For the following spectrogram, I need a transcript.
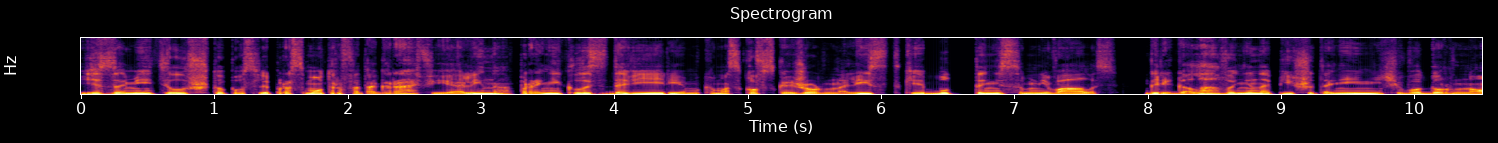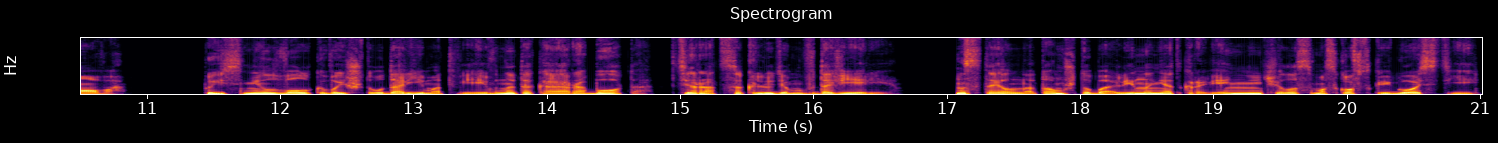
Я заметил, что после просмотра фотографии Алина прониклась доверием к московской журналистке, будто не сомневалась. Григолава не напишет о ней ничего дурного. Пояснил Волковой, что у Дарьи Матвеевны такая работа — втираться к людям в доверие. Настоял на том, чтобы Алина не откровенничала с московской гостьей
